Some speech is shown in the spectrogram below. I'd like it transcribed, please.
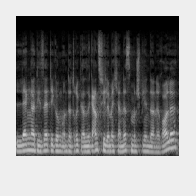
länger die Sättigung unterdrückt. Also ganz viele Mechanismen spielen da eine Rolle.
